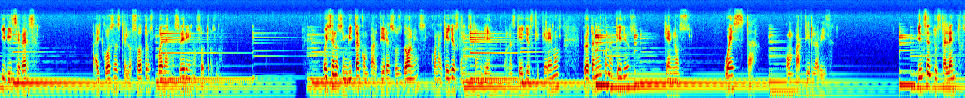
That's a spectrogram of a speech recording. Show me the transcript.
Y viceversa. Hay cosas que los otros pueden hacer y nosotros no. Hoy se nos invita a compartir esos dones con aquellos que nos caen bien, con aquellos que queremos, pero también con aquellos que nos cuesta compartir la vida. Piensa en tus talentos,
